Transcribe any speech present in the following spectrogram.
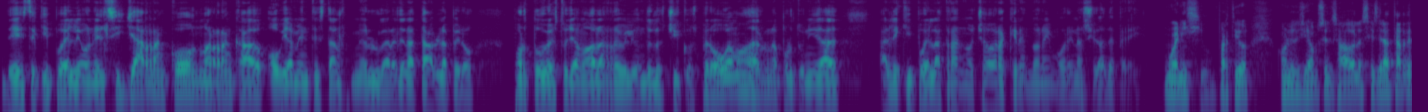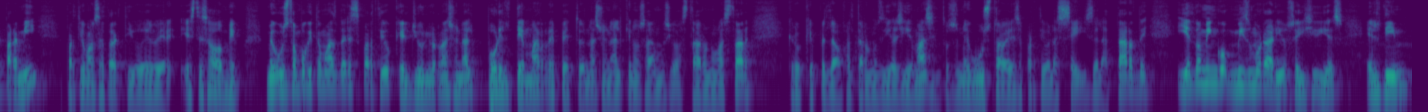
de este equipo de Leonel si ya arrancó o no ha arrancado. Obviamente está en los primeros lugares de la tabla, pero por todo esto llamado la rebelión de los chicos. Pero vamos a darle una oportunidad al equipo de la trasnochadora Querendona y Morena Ciudad de Pereira. Buenísimo. Partido, como lo decíamos, el sábado a las 6 de la tarde. Para mí, partido más atractivo de ver este sábado. Me, me, gusta un poquito más ver este partido que el Junior Nacional por el tema, repito, nacional que no sabemos si va a estar o no va a estar. Creo que pues, le va a faltar unos días y demás. Entonces me gusta ver ese partido a las 6 de la tarde. Y el domingo, mismo horario, 6 y 10, el DIM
